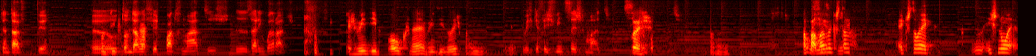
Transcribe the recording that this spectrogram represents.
tentar ver. Uh, o Tondela fez 4 remates, 0 enquadrados. Fez 20 e poucos, né? 22 para aí. O Benfica fez 26 remates, 5 Pois. enquadrados. Ah, pá, mas Benfica a questão, a questão é que isto não é.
